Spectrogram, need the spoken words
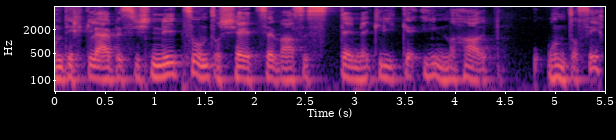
Und ich glaube, es ist nicht zu unterschätzen, was es diesen Gliedern innerhalb unter sich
